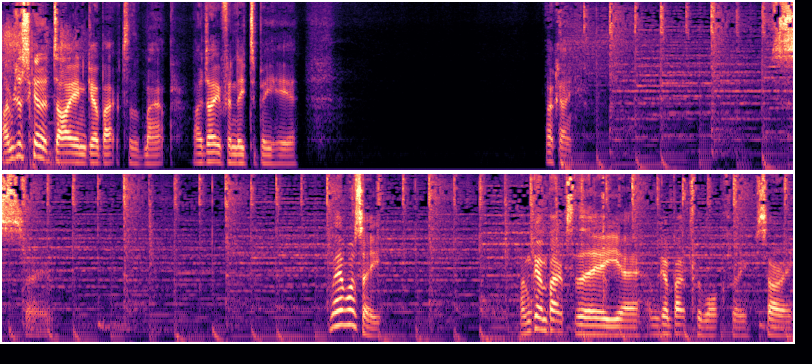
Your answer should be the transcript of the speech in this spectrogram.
I'm just gonna die and go back to the map. I don't even need to be here. Okay. So... Where was he? I'm going back to the, uh, I'm going back to the walkthrough, sorry.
